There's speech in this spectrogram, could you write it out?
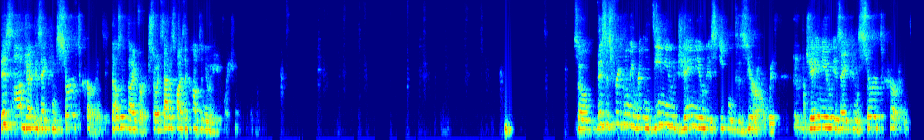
This object is a conserved current. It doesn't diverge, so it satisfies a continuity equation. So this is frequently written d mu j mu is equal to zero with j mu is a conserved current.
